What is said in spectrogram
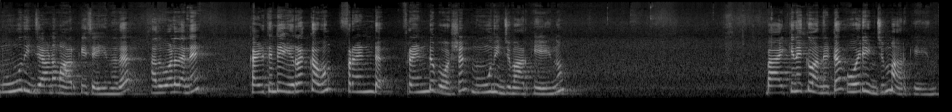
മൂന്നിഞ്ചാണ് മാർക്ക് ചെയ്യുന്നത്. അതുപോലെ തന്നെ കഴുത്തിന്റെ ഇറക്കവും ഫ്രണ്ട് ഫ്രണ്ട് പോർഷൻ മൂന്നിഞ്ച് മാർക്ക് ചെയ്യുന്നു. ബാക്കിനൊക്കെ വന്നിട്ട് ഒരു ഇഞ്ചും മാർക്ക് ചെയ്യുന്നു.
